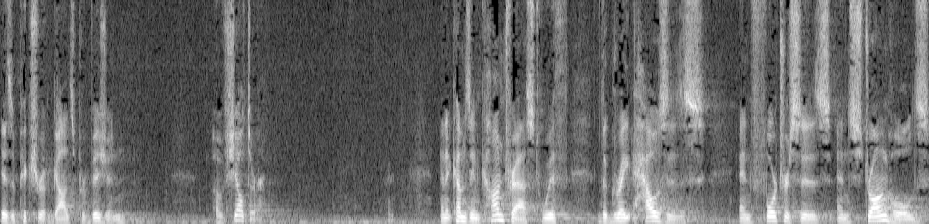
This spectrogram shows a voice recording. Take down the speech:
is a picture of God's provision of shelter. And it comes in contrast with the great houses and fortresses and strongholds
